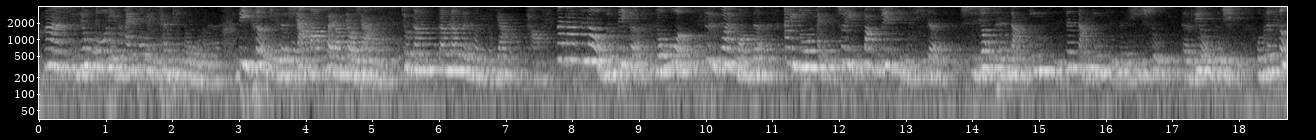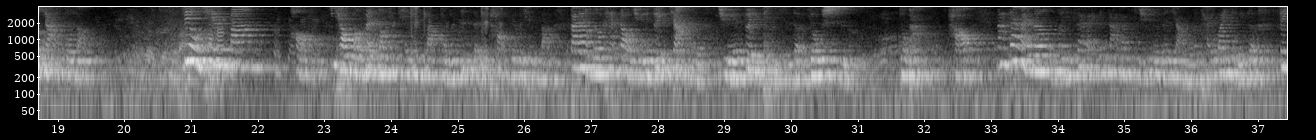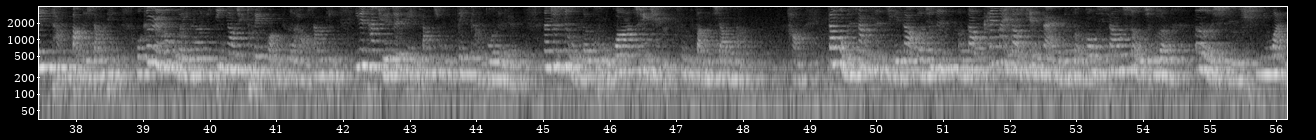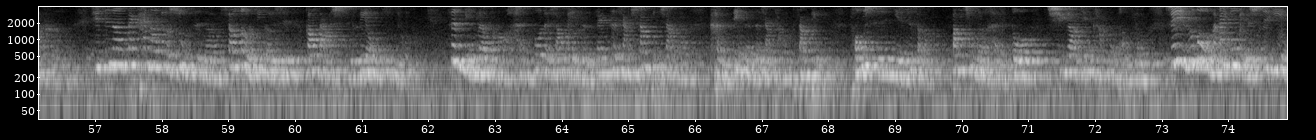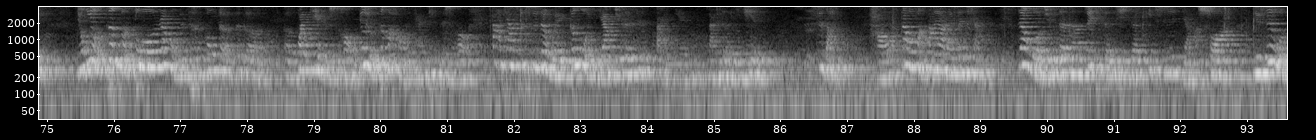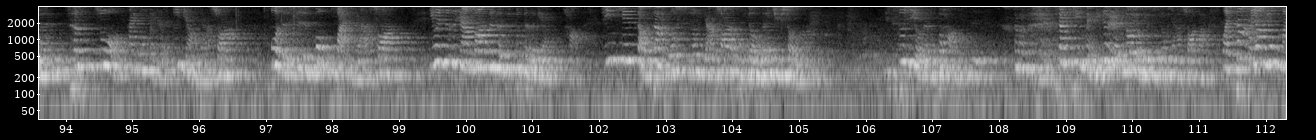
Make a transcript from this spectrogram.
那使用多年爱多美产品的我呢，立刻觉得下巴快要掉下来，就刚刚刚的你一样。好，那大家知道我们这个荣获四冠王的。爱多美最棒、最顶级的使用成长因子、生长因子的技术的六部曲，我我们的售价是多少？六千八。好，一条防晒霜是七千八，我们是整套六千八。大家有没有看到绝对价格、绝对品质的优势？有吧？好，那再来呢？我们再来跟大家持续的分享，我们台湾有一个非常棒的商品。我个人认为呢，一定要去推广这个好商品，因为它绝对可以帮助非常多的人。那就是我们的苦瓜萃取复方胶囊。好，当我们上市结到呃，就是呃到开卖到现在，我们总共销售出了二十七万盒。其实呢，在看到这个数字呢，销售的金额是高达十六亿哦，证明了什么？很多的消费者在这项商品上呢，肯定了这项商商品，同时也是什么？帮助了很多需要健康的朋友。所以，如果我们爱多美的事业拥有这么多让我们成功的这个呃关键的时候，又有这么好的产品的时候，大家是不是认为跟我一样，觉得是百年难得一见？是吧？好，那我马上要来分享，让我觉得呢最神奇的一支牙刷，也是我们称作爱多美的一秒牙刷，或者是梦幻牙刷，因为这支牙刷真的是不得了。好，今天早上有使用牙刷的朋友可以举手吗？是不是有人不好意思？相信每一个人都有使用牙刷吧？晚上还要用吗？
